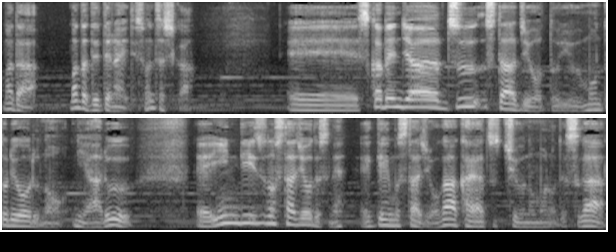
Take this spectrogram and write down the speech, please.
まだまだ出てないですよね確か。えー、スカベンジャーズスタジオというモントリオールのにある、え、インディーズのスタジオですねゲームスタジオが開発中のものですが、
